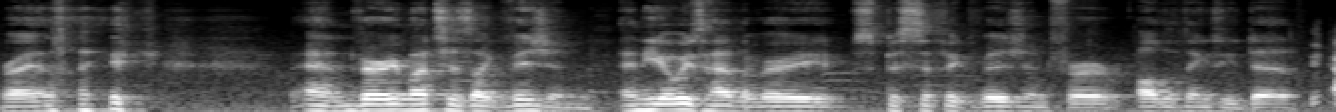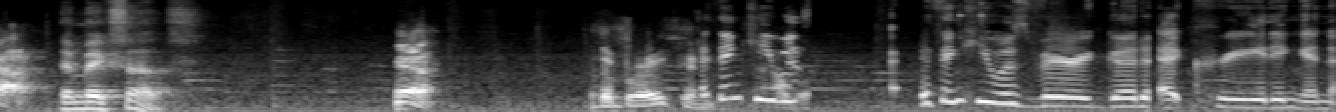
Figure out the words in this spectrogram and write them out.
right? Like, and very much his like vision. And he always had a very specific vision for all the things he did. Yeah. It makes sense. Yeah. The broken. I think he was. I think he was very good at creating an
